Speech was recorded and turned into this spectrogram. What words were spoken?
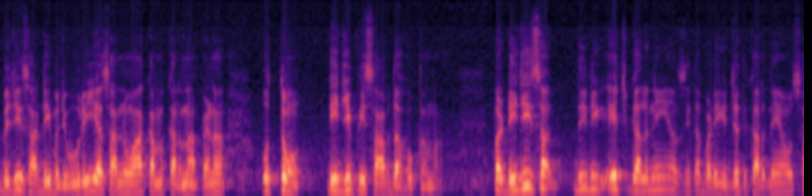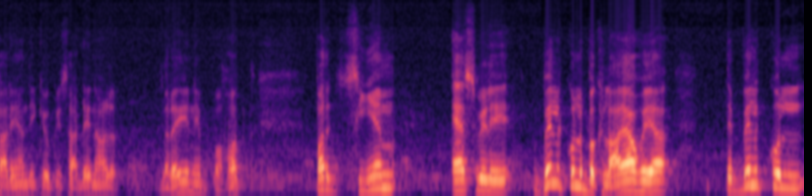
ਵੀ ਜੀ ਸਾਡੀ ਮਜਬੂਰੀ ਆ, ਸਾਨੂੰ ਆਹ ਕੰਮ ਕਰਨਾ ਪੈਣਾ, ਉਤੋਂ ਡੀਜੀਪੀ ਸਾਹਿਬ ਦਾ ਹੁਕਮ ਆ। ਪਰ ਡੀਜੀ ਸਾਹਿਬ ਦੀ ਦੀ, ਇਹ ਚ ਗੱਲ ਨਹੀਂ, ਅਸੀਂ ਤਾਂ ਬੜੀ ਇੱਜ਼ਤ ਕਰਦੇ ਆ ਉਹ ਸਾਰਿਆਂ ਦੀ, ਕਿਉਂਕਿ ਸਾਡੇ ਨਾਲ ਰਹੇ ਨੇ ਬਹੁਤ ਪਰ ਸੀਐਮ ਇਸ ਵੇਲੇ ਬਿਲਕੁਲ ਬਖਲਾਇਆ ਹੋਇਆ ਤੇ ਬਿਲਕੁਲ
